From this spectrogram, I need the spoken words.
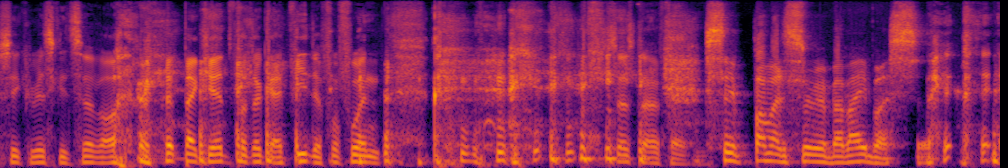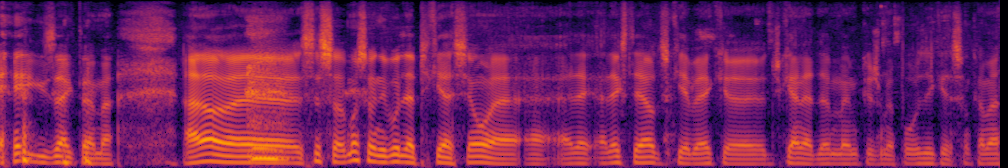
c'est Chris qui dit ça, va avoir un paquet de photocopies de foufoune. ça, c'est un fait. C'est pas mal sûr. Bye bye, boss. Exactement. Alors, euh, c'est ça. Moi, c'est au niveau de l'application à, à- à l'extérieur du Québec, euh, du Canada même, que je me pose des questions. Comment...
